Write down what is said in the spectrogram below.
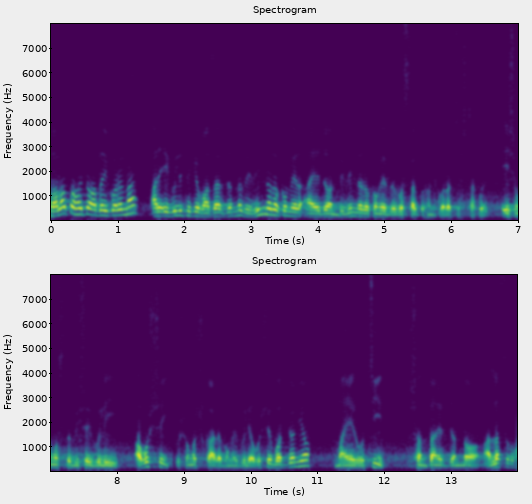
সালাতো হয়তো আদায় করে না আর এগুলি থেকে বাঁচার জন্য বিভিন্ন রকমের আয়োজন বিভিন্ন রকমের ব্যবস্থা গ্রহণ করার চেষ্টা করে। এই সমস্ত বিষয়গুলি অবশ্যই কুসংস্কার এবং এগুলি অবশ্যই বর্জনীয়। মায়ের উচিত সন্তানের জন্য আল্লাহ সুবাহ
